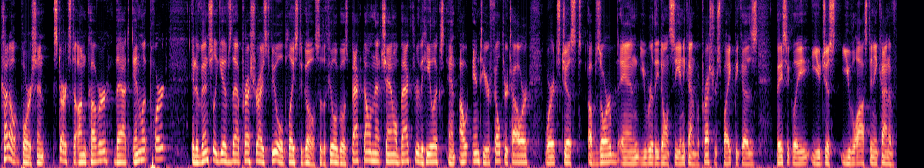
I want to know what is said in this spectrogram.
cutout portion starts to uncover that inlet part, it eventually gives that pressurized fuel a place to go. So the fuel goes back down that channel, back through the helix, and out into your filter tower where it's just absorbed and you really don't see any kind of a pressure spike because basically you just you lost any kind of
